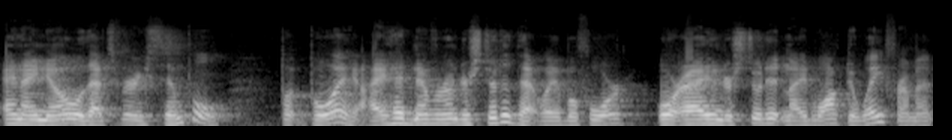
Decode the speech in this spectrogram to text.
And I know that's very simple, but boy, I had never understood it that way before, or I understood it and I'd walked away from it.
